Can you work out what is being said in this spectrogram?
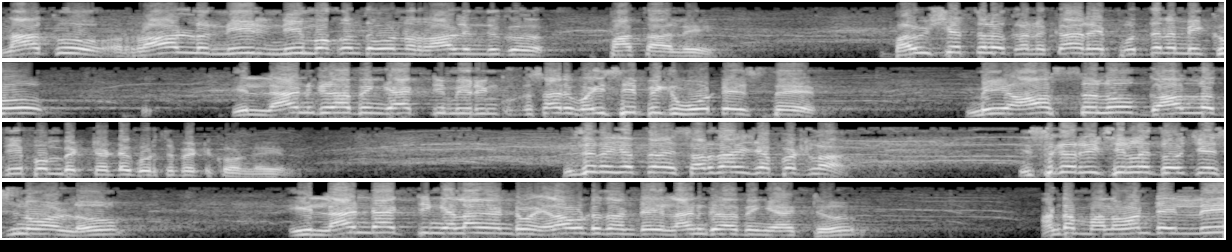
నాకు రాళ్ళు నీ నీ ముఖంతో ఉన్న రాళ్ళు ఎందుకు పాతాలి? భవిష్యత్తులో కనుక రేపు పొద్దున మీకు ఈ ల్యాండ్ గ్రాబింగ్ యాక్ట్ మీరు ఇంకొకసారి వైసీపీకి ఓటేస్తే మీ ఆస్తులు గాల్లో దీపం పెట్టంటే గుర్తుపెట్టుకోండి. నిజంగా చెప్తాను సరదాగా చెప్పట్లా. ఇసుక రీచ్లనే దోచేసిన వాళ్ళు ఈ ల్యాండ్ యాక్టింగ్ ఎలా అంటే ఎలా ఉంటుందంటే ఈ ల్యాండ్ గ్రాబింగ్ యాక్ట్. అంటే మనం అంటే వెళ్ళి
